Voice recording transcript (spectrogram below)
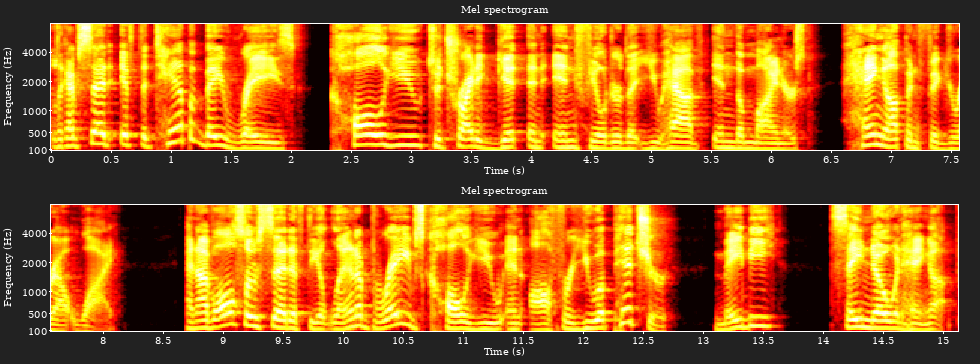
like I've said, if the Tampa Bay Rays call you to try to get an infielder that you have in the minors, hang up and figure out why. And I've also said if the Atlanta Braves call you and offer you a pitcher, maybe say no and hang up.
